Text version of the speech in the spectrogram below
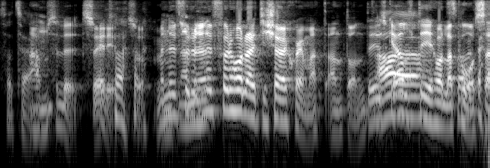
så att säga. Absolut, så är det ju. Så. Men nu Nej, får, men- du, nu får du hålla dig till körschemat, Anton. Du ska ja, alltid hålla på sorry. så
